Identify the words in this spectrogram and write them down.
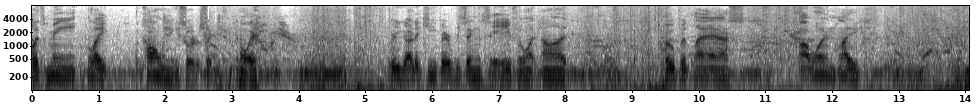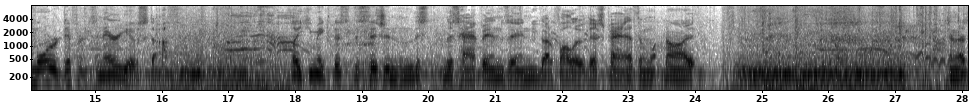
with me like a colony sort of thing in a way. Where you gotta keep everything safe and whatnot. Hope it lasts. I want like more different scenario stuff. Like you make this decision this this happens and you gotta follow this path and whatnot and that's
